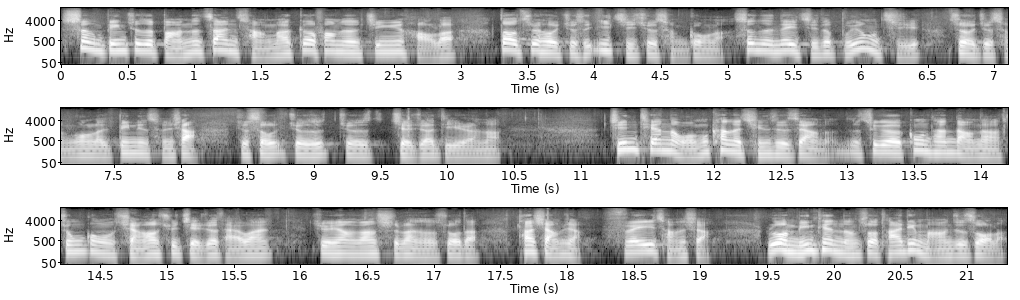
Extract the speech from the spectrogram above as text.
胜兵就是把那战场啊各方面都经营好了，到最后就是一级就成功了，甚至那一击都不用急，最后就成功了，兵临城下就收就是就是解决敌人了。今天呢，我们看的情势是这样的：这个共产党呢，中共想要去解决台湾，就像刚刚石板所说的，他想不想？非常想。如果明天能做，他一定马上就做了。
